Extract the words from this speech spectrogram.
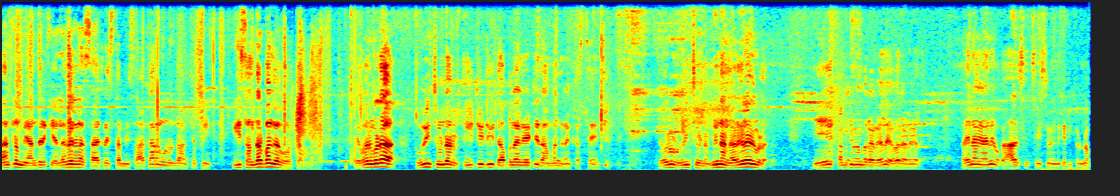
దాంట్లో మీ అందరికీ ఎల్లవేళలా సహకరిస్తాం మీ సహకారం కూడా ఉండాలని చెప్పి ఈ సందర్భంగా కోరుతా ఉన్నాం. ఎవరు కూడా ఊహించి ఉండరు టీటీడీ డబ్బులు అనేటివి రామ మందిరంకి వస్తాయని చెప్పి. ఎవరు కూడా ఊహించి ఉండరు. మీరు నన్ను అడగలేదు కూడా. ఏ కమిటీ మెంబర్ అడగలేదు ఎవరు అడగలేదు అయినా కానీ ఒక ఆలోచన చేసాం ఎందుకంటే ఇక్కడ ఉన్న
